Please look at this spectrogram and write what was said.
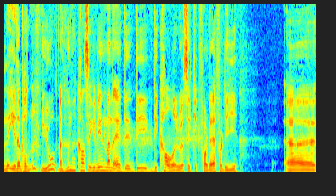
ene i den podden? Jo, men hun kan sikkert vin, men eh, de, de, de kaller det jo sikkert for det fordi eh,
